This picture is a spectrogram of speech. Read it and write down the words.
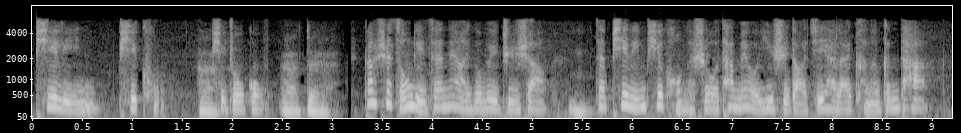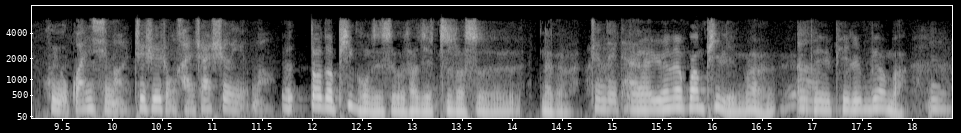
批林、批孔、啊批周公。啊，对。当时总理在那样一个位置上，嗯在批林批孔的时候，他没有意识到接下来可能跟他会有关系吗？这是一种含沙射影吗？呃，到了批孔的时候，他就知道是那个了。针对他。呃，原来光批林嘛，批批林庙嘛。嗯。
